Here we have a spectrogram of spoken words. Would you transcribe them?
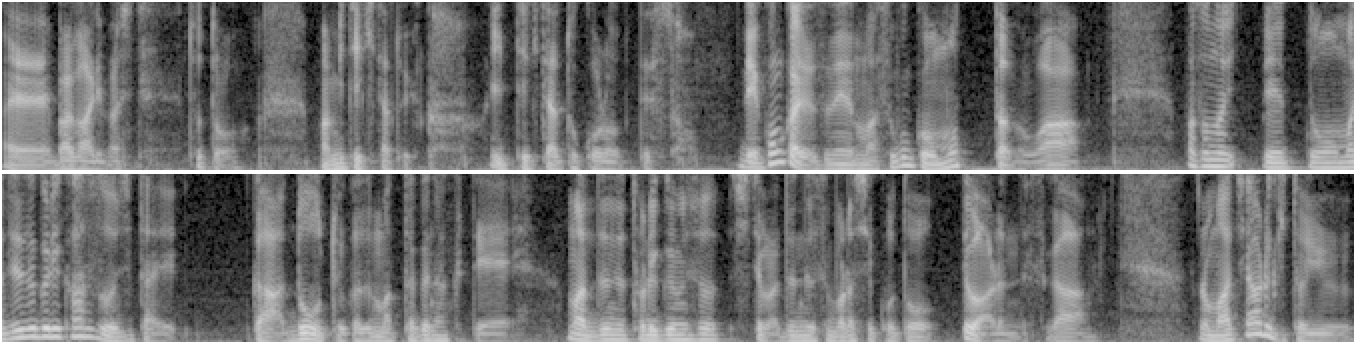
えー場がありまして、ちょっと、まあ、見てきたというか行ってきたところですと。で今回ですね、まあすごく思ったのは、まあ、そのえーっとまちづくり活動自体がどうというか全くなくて。まあ、全然取り組みとしては全然素晴らしいことではあるんですがその街歩きという、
